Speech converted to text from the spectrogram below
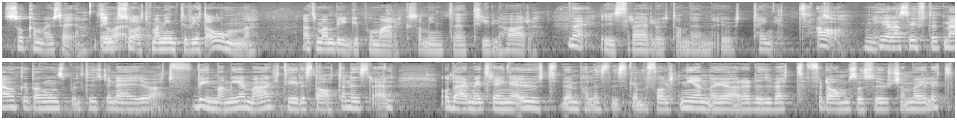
så kan man ju säga. Det är så inte är så att man inte vet om att man bygger på mark som inte tillhör Nej. Israel utan den är uttänkt. Ja, mm. hela syftet med ockupationspolitiken är ju att vinna mer mark till staten Israel och därmed tränga ut den palestinska befolkningen och göra livet för dem så surt som möjligt.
